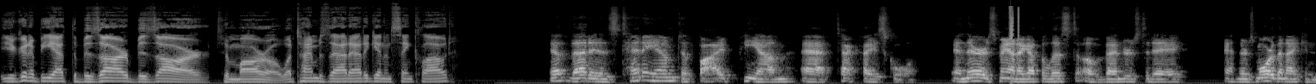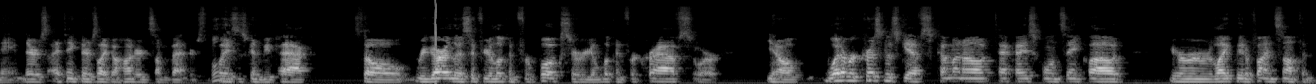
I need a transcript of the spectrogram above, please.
you're going to be at the Bizarre Bazaar tomorrow. What time is that at again in St. Cloud? Yeah, that is 10 a.m. to 5 p.m. at Tech High School. And there's, man, I got the list of vendors today, and there's more than I can name. There's, I think there's like a hundred some vendors. The place is going to be packed. So regardless if you're looking for books or you're looking for crafts or, you know, whatever Christmas gifts coming out, Tech High School in St. Cloud, you're likely to find something.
